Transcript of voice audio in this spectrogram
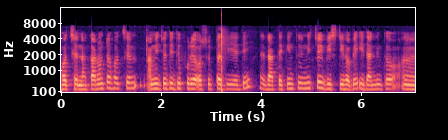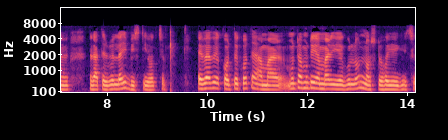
হচ্ছে না। কারণটা হচ্ছে, আমি যদি দুপুরে ওষুধটা দিয়ে দিই, রাতে কিন্তু নিশ্চয়ই বৃষ্টি হবে। ইদানিং তো রাতের বেলায় বৃষ্টি হচ্ছে। এভাবে করতে করতে আমার মোটামুটি আমার ইয়েগুলো নষ্ট হয়ে গেছে।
